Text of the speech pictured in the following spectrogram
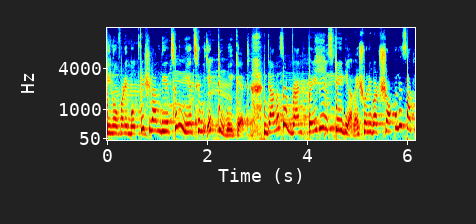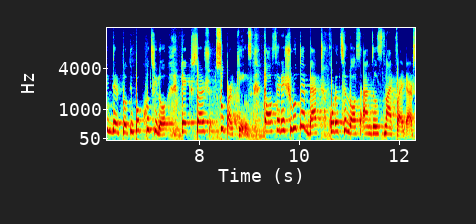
তিন ওভারে বত্রিশ রান দিয়েছেন, নিয়েছেন একটি উইকেট। ডালাসের ব্র্যান্ড প্রেডি স্টেডিয়ামে শনিবার সকালে সাকিবদের প্রতিপক্ষ ছিল টেক্সাস সুপার কিংস। টস হেরে শুরুতে ব্যাট করেছে লস অ্যাঞ্জেলস নাইট রাইডার্স।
